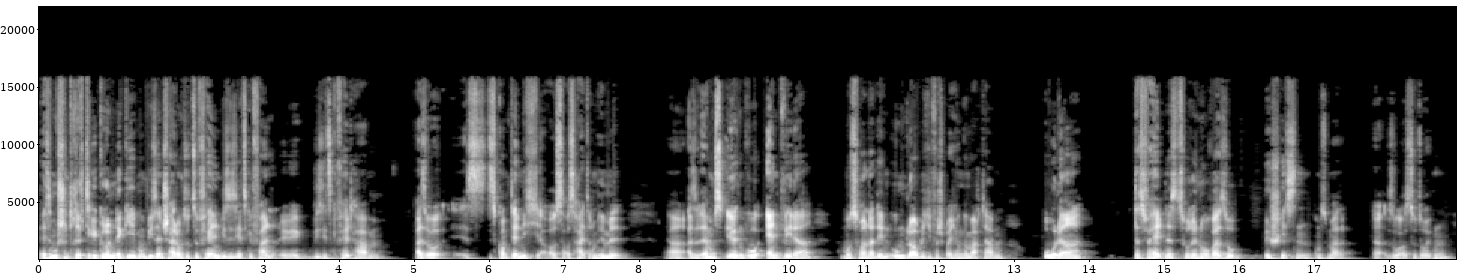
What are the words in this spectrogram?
es muss schon triftige Gründe geben, um diese Entscheidung so zu fällen, wie sie jetzt gefallen, äh, wie sie jetzt gefällt haben. Also, es, es kommt ja nicht aus, aus heiterem Himmel. Ja, also, da muss irgendwo, entweder muss Honda den unglaubliche Versprechung gemacht haben, oder das Verhältnis zu Renault war so beschissen, um es mal ja, so auszudrücken,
